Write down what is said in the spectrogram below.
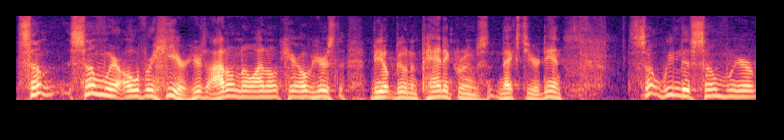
some, somewhere over here, here's, I don't know, I don't care, over here's the building panic rooms next to your den. So we live somewhere,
